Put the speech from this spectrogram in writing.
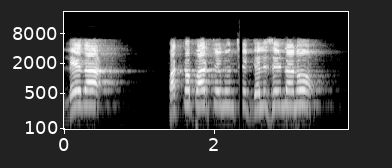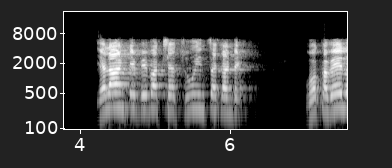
లేదా పక్క పార్టీ నుంచి గెలిచిండనో ఎలాంటి వివక్ష చూయించకండి. ఒకవేళ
